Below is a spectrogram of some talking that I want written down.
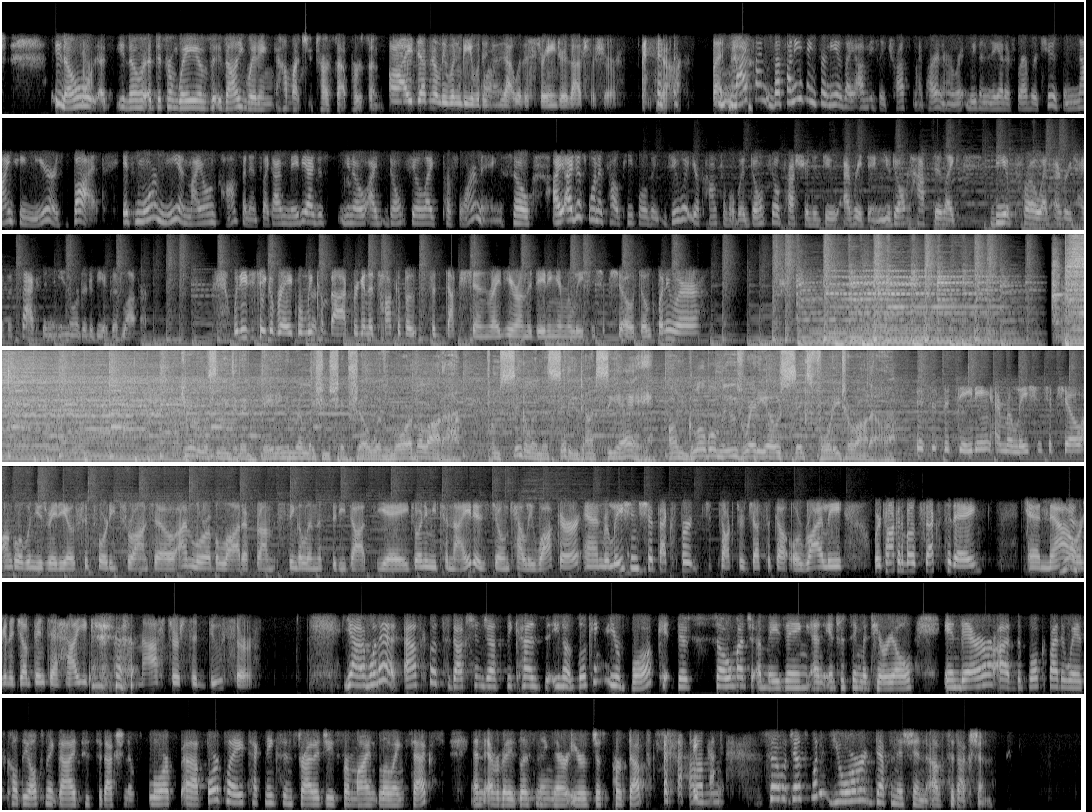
you know, yeah. you know, a different way of evaluating how much you trust that person. I definitely wouldn't be able to do that with a stranger. That's for sure. Yeah. but my fun, the funny thing for me is I obviously trust my partner. We've been together forever too. It's been 19 years, but it's more me and my own confidence. Like I maybe I just you know I don't feel like performing. So I, I just want to tell people that do what you're comfortable with. Don't feel pressure to do everything. You don't have to like be a pro at every type of sex in, in order to be a good lover. We need to take a break. When we come back, we're going to talk about seduction right here on the Dating and Relationship Show. Don't go anywhere. You're listening to the Dating and Relationship Show with Laura Bilotta from singleinthecity.ca on Global News Radio 640 Toronto. This is the Dating and Relationship Show on Global News Radio 640 Toronto. I'm Laura Bilotta from singleinthecity.ca. Joining me tonight is Joan Kelley Walker and relationship expert Dr. Jessica O'Reilly. We're talking about sex today, and now we're going to jump into how you can become a master seducer. Yeah, I want to ask about seduction just because, you know, looking at your book, there's so much amazing and interesting material in there. Uh, the book, by the way, is called The Ultimate Guide to Seduction and Floor, uh, Foreplay Techniques and Strategies for Mind Blowing Sex. And everybody's listening, their ears just perked up. Um, yeah. So, Jess, what is your definition of seduction?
